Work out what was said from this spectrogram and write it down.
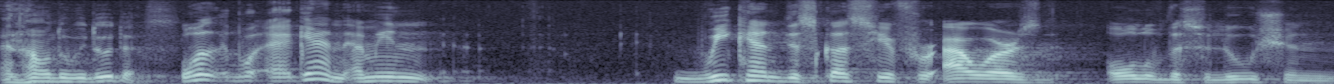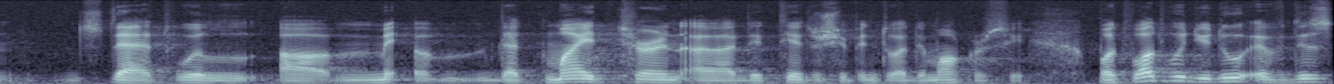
And how do we do this? Well, again, I mean, we can discuss here for hours all of the solutions that will uh, uh, that might turn a dictatorship into a democracy. But what would you do if this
